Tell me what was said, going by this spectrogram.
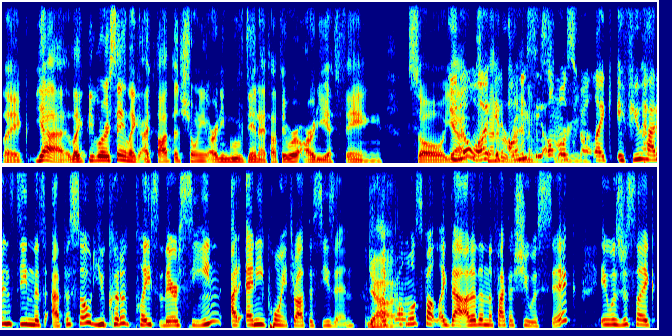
Like, yeah, like people are saying, like, I thought that Shoni already moved in. I thought they were already a thing. So yeah, you know was what? It honestly almost felt like if you hadn't seen this episode, you could have placed their scene at any point throughout the season. yeah, Like it almost felt like that, other than the fact that she was sick. It was just like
